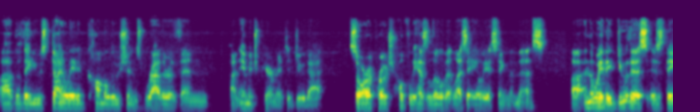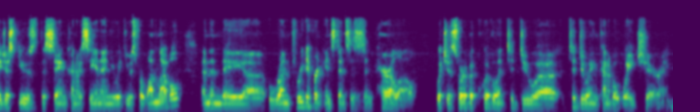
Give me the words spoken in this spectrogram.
uh, though they use dilated convolutions rather than an image pyramid to do that. So our approach hopefully has a little bit less aliasing than this. Uh, and the way they do this is they just use the same kind of a CNN you would use for one level, and then they uh, run three different instances in parallel, which is sort of equivalent to do a, to doing kind of a weight sharing.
